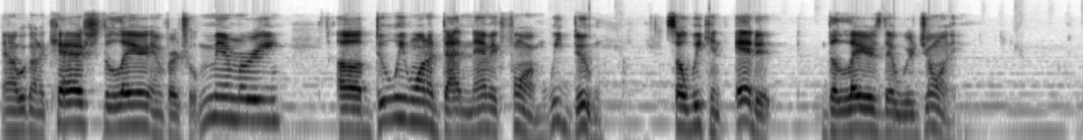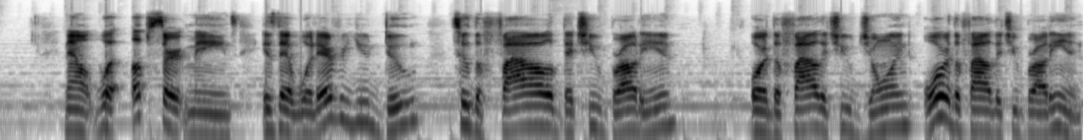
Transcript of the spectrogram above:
Now we're going to cache the layer in virtual memory. Uh, do we want a dynamic form? We do. So we can edit the layers that we're joining. Now what upsert means is that whatever you do to the file that you brought in or the file that you joined or the file that you brought in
